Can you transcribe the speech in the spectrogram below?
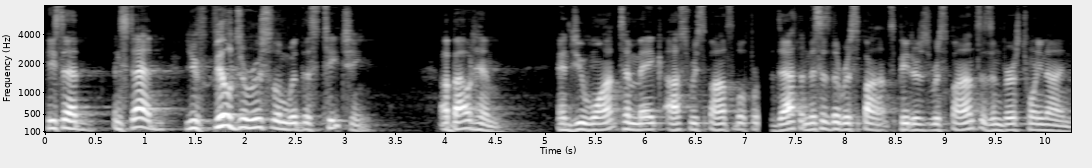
He said, Instead, you filled Jerusalem with this teaching about him, and you want to make us responsible for death? And this is the response. Peter's response is in verse 29.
